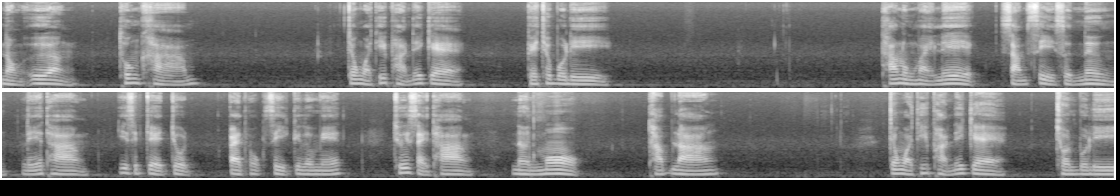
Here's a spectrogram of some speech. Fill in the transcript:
หนองเอื้อง ทุ่งขาม จังหวัดที่ผ่านได้แก่ เพชรบุรี ทางหลวงหมายเลข 3401ระยะทาง 27.864 กิโลเมตร ชื่อสายทาง เนินโมก ทับล้าง จังหวัดที่ผ่านได้แก่ ชนบุรี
